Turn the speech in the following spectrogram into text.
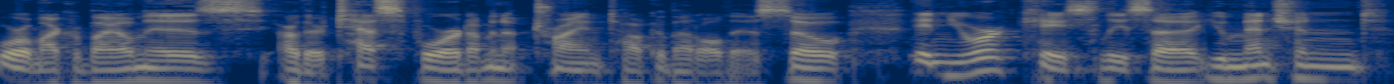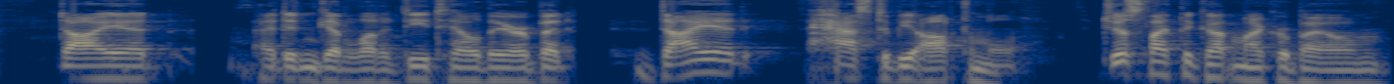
oral microbiome is? Are there tests for it? I'm going to try and talk about all this. So in your case, Lisa, you mentioned diet, I didn't get a lot of detail there, but diet has to be optimal. Just like the gut microbiome,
